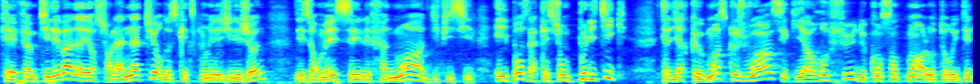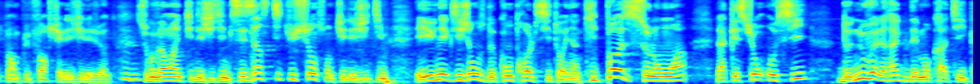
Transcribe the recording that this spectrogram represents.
qui avait fait un petit débat d'ailleurs sur la nature de ce qu'exprimaient les Gilets jaunes. Désormais, c'est les fins de mois difficiles. Et il pose la question politique. C'est-à-dire que moi, ce que je vois, c'est qu'il y a un refus de consentement à l'autorité de plus en plus fort chez les Gilets jaunes. Mhm. Ce gouvernement est illégitime, ces institutions sont illégitimes. Et une exigence de contrôle citoyen qui pose, selon moi, la question aussi de nouvelles règles démocratiques,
